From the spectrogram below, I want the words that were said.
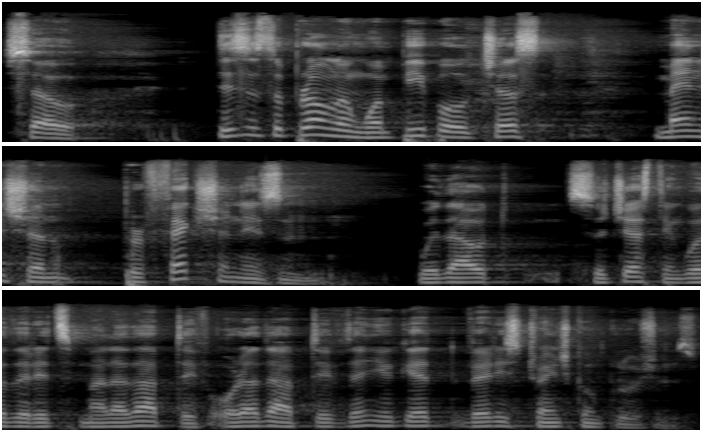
So, this is the problem when people just mention perfectionism without suggesting whether it's maladaptive or adaptive, then you get very strange conclusions.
